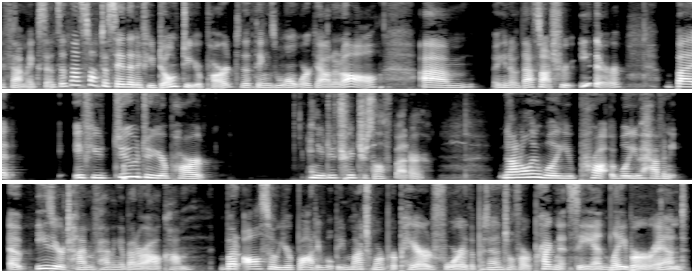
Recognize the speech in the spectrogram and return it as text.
if that makes sense. And that's not to say that if you don't do your part, that things won't work out at all. Um, you know, that's not true either. But if you do do your part and you do treat yourself better, not only will you pro- will you have an easier time of having a better outcome, but also your body will be much more prepared for the potential for pregnancy and labor and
